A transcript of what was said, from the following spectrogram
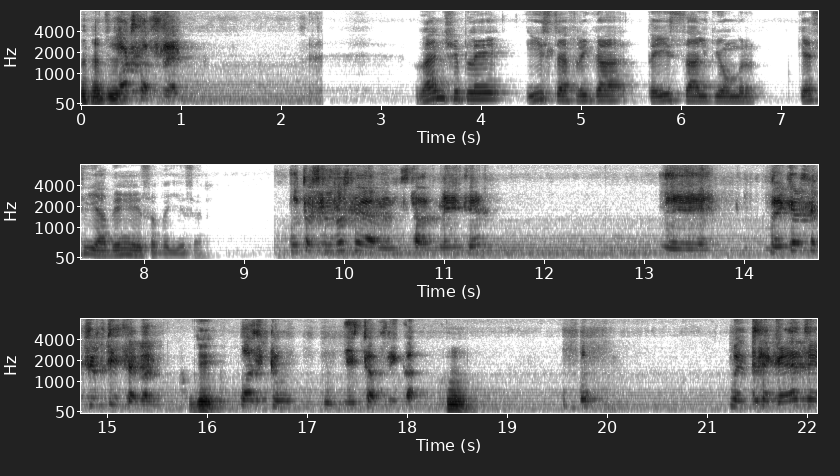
Lots of friends. वैन शिपले ईस्ट अफ्रीका तेईस साल की उम्र कैसी यादें हैं ये सब भैया सर वो तो शुरू से हम साथ में ही थे मेरे ख्याल से 57 जी to East Africa. हम्म वैसे गए थे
